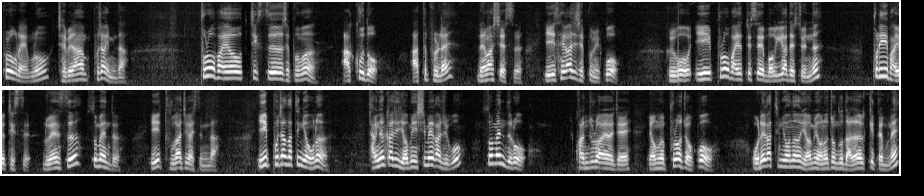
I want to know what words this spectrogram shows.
프로그램으로 재배한 포장입니다. 프로바이오틱스 제품은 아쿠도, 아트플레, 네마시에스 이 세 가지 제품이 있고 그리고 이 프로바이오틱스의 먹이가 될 수 있는 프리바이오틱스, 루엔스, 소맨드 이 두 가지가 있습니다. 이 포장 같은 경우는 작년까지 염이 심해가지고 소맨드로 관주로 하여 이제 염을 풀어주었고 올해 같은 경우는 염이 어느 정도 낮아졌기 때문에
